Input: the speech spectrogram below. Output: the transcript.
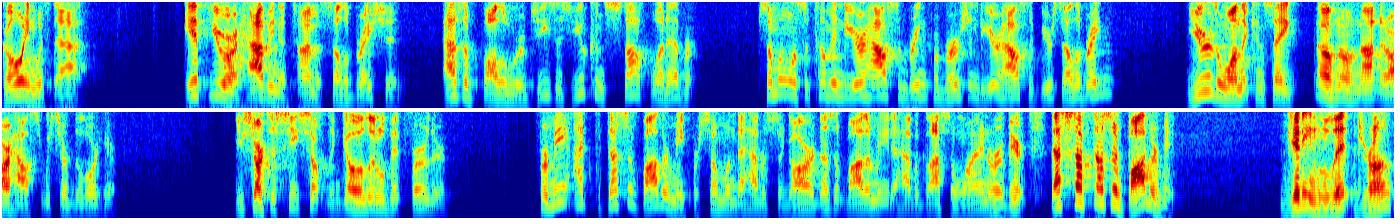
going with that, if you are having a time of celebration, as a follower of Jesus, you can stop whatever. Someone wants to come into your house and bring perversion to your house if you're celebrating, you're the one that can say, No, no, not at our house. We serve the Lord here. You start to see something go a little bit further. For me, it doesn't bother me for someone to have a cigar. It doesn't bother me to have a glass of wine or a beer. That stuff doesn't bother me. Getting lit drunk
